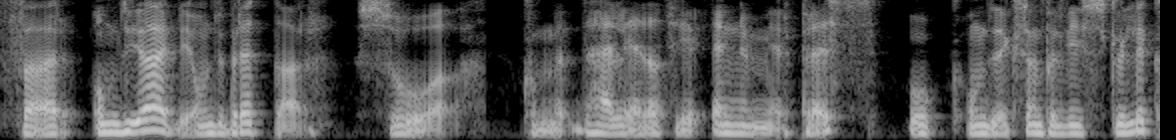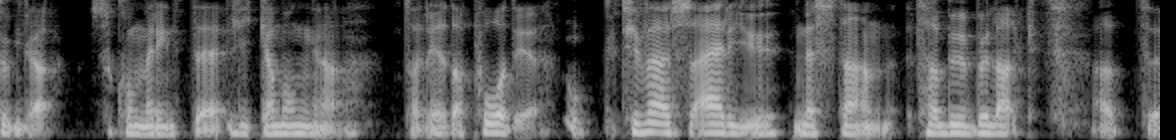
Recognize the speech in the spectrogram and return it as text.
För om du gör det, om du berättar, så kommer det här leda till ännu mer press. Och om du exempelvis skulle kugga så kommer inte lika många ta reda på det. Och tyvärr så är det ju nästan tabubelagt att eh,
